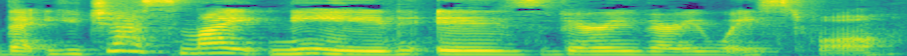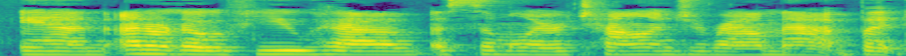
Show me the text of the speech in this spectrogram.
that you just might need is very, very wasteful. And I don't know if you have a similar challenge around that, but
